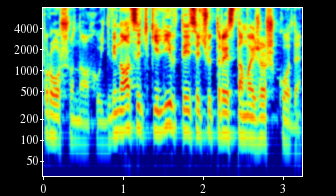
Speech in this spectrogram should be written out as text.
Прошу нахуй. 12 кілів, 1300 майже шкоди.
